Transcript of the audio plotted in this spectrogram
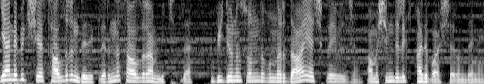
yani bir kişiye saldırın dediklerinde saldıran bir kitle. Videonun sonunda bunları daha iyi açıklayabileceğim. Ama şimdilik hadi başlayalım deney.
